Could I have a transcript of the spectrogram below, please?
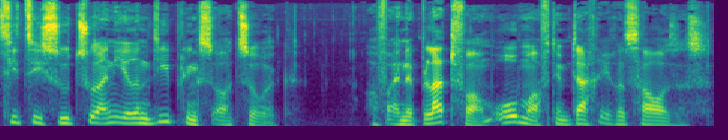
zieht sich Suzu an ihren Lieblingsort zurück, auf eine Plattform oben auf dem Dach ihres Hauses.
